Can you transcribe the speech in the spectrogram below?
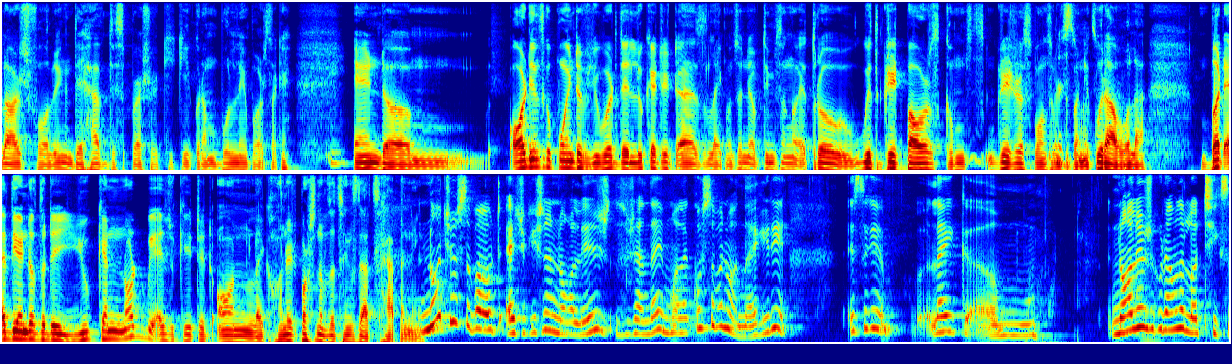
large following they have this pressure कि के कुरामा बोल्नै पर्छ क्या एन्ड अडियन्सको पोइन्ट अफ भ्यूबाट they look at it as like हुन्छ नि अब तिमीसँग यत्रो with great powers comes great responsibility भन्ने कुरा होला। But at the end of the day you can not be educated on like hundred percent of the things that's happening not just about educational knowledge Sushant मलाई कस्तो पनि भन्दाखेरि यस्तो कि लाइक नलेजको कुरामा त ल ठिक छ।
